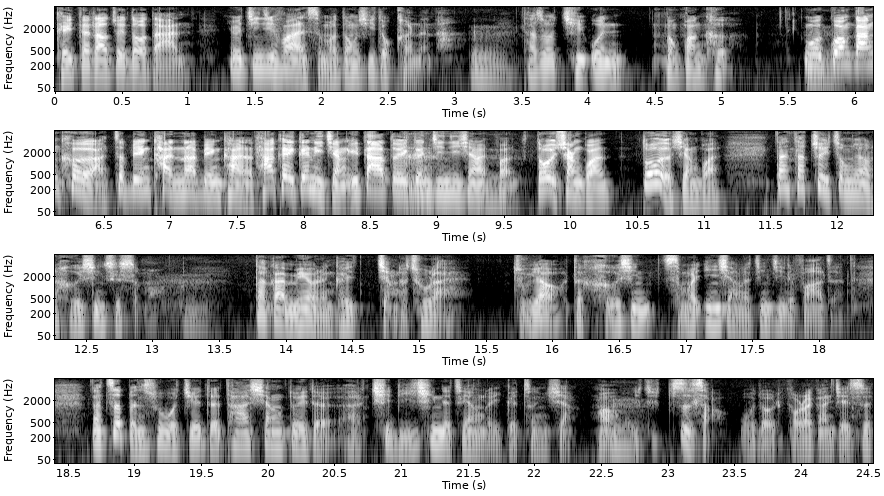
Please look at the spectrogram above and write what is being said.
可以得到最多答案，因为经济发展什么东西都可能啊。嗯，他说去问观光客，因为观光客啊这边看那边看，他可以跟你讲一大堆跟经济相关都有相关都有相关，但他最重要的核心是什么？大概没有人可以讲得出来。主要的核心什么影响了经济的发展？那这本书我觉得它相对的呃去厘清的这样的一个真相啊，至少我的我的感觉是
